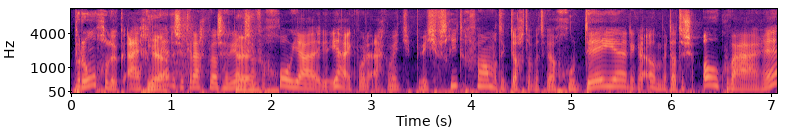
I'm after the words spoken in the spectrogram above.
per ongeluk eigenlijk. Ja. Hè? Dus ik krijg wel eens een reactie ja, ja. van... goh, ja, ja, ik word er eigenlijk een beetje, een beetje verdrietig van... want ik dacht dat we het wel goed deden. Dan denk ik, oh, maar dat is ook waar, hè?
